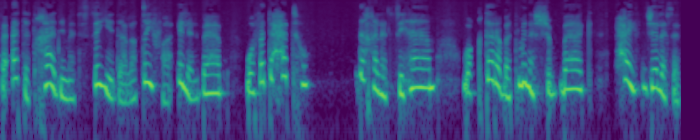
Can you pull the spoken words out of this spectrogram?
فأتت خادمة السيدة لطيفة إلى الباب وفتحته. دخلت سهام واقتربت من الشباك حيث جلست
